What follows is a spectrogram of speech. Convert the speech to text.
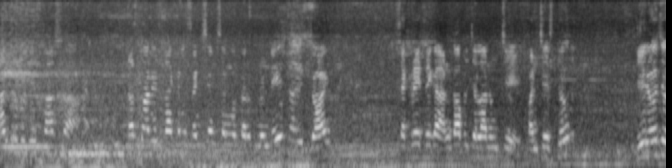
ఆంధ్రప్రదేశ్ రాష్ట్ర దస్తావేజ్ లేఖల సంక్షేమ సంఘం తరపు నుండి జాయింట్ సెక్రటరీగా అనకాపల్లి జిల్లా నుంచి పనిచేస్తూ ఈరోజు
